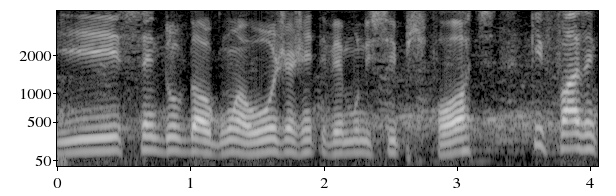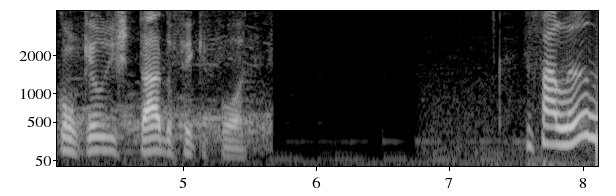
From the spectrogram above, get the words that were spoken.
e, sem dúvida alguma, hoje a gente vê municípios fortes que fazem com que o Estado fique forte. Falando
